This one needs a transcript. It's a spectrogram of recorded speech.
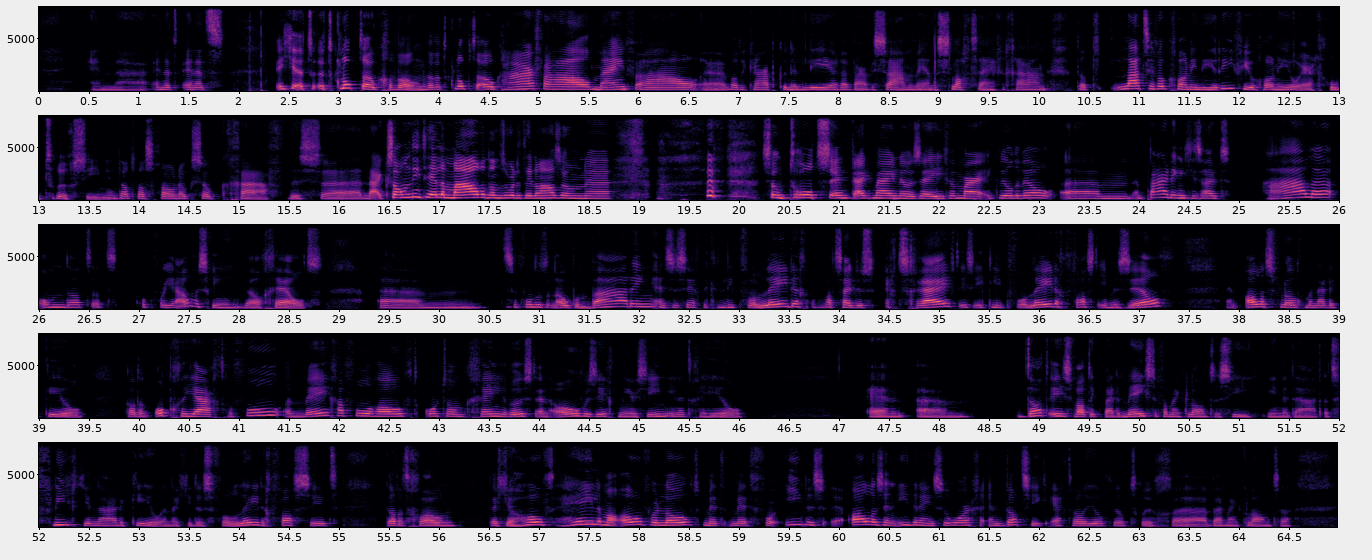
En, uh, en, het, en het, weet je, het, het klopt ook gewoon. Want het klopte ook haar verhaal, mijn verhaal, uh, wat ik haar heb kunnen leren, waar we samen mee aan de slag zijn gegaan. Dat laat zich ook gewoon in die review gewoon heel erg goed terugzien. En dat was gewoon ook zo gaaf. Dus, uh, nou, ik zal hem niet helemaal, want dan wordt het helemaal zo'n zo'n trots en kijk mij nou eens even. Maar ik wilde wel um, een paar dingetjes uit halen, omdat het ook voor jou misschien wel geldt. Um, Ze vond het een openbaring en ze zegt: Ik liep volledig. Wat zij dus echt schrijft, is: Ik liep volledig vast in mezelf en alles vloog me naar de keel. Ik had een opgejaagd gevoel, een mega vol hoofd, kortom, geen rust en overzicht meer zien in het geheel. En ehm, dat is wat ik bij de meeste van mijn klanten zie, inderdaad. Het vliegt je naar de keel en dat je dus volledig vastzit. Dat het gewoon, dat je hoofd helemaal overloopt met, met voor ieders, alles en iedereen zorgen. En dat zie ik echt wel heel veel terug uh, bij mijn klanten.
